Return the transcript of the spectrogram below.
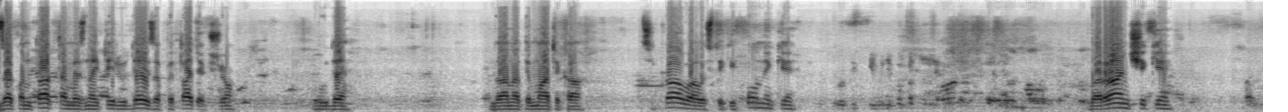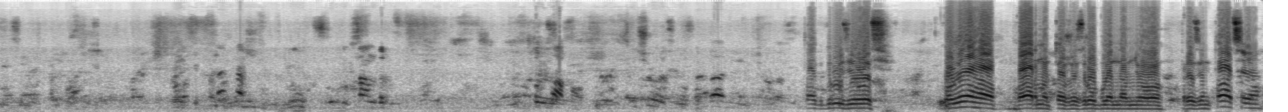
за контактами знайти людей, запитати, якщо буде дана тематика цікава. Ось такі коники, баранчики. Так, друзі, ось колега, гарно теж зроблена в нього презентація.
